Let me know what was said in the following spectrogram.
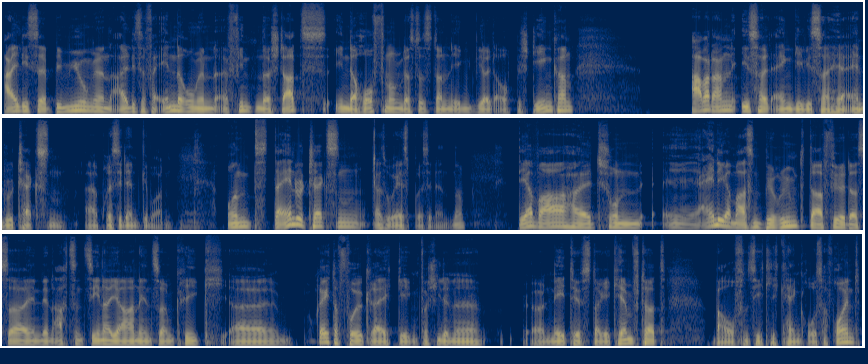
All diese Bemühungen, all diese Veränderungen äh, finden da statt, in der Hoffnung, dass das dann irgendwie halt auch bestehen kann. Aber dann ist halt ein gewisser Herr Andrew Jackson äh, Präsident geworden. Und der Andrew Jackson, also US-Präsident, ne, der war halt schon äh, einigermaßen berühmt dafür, dass er in den 1810er Jahren in so einem Krieg äh, recht erfolgreich gegen verschiedene äh, Natives da gekämpft hat, war offensichtlich kein großer Freund.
